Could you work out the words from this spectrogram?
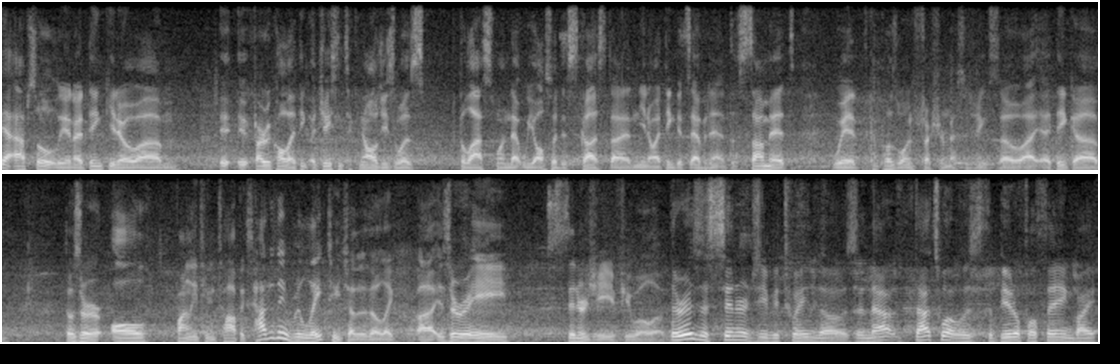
Yeah, absolutely. And I think, you know, um, if I recall, I think adjacent technologies was the last one that we also discussed. And, you know, I think it's evident at the summit with composable infrastructure messaging. So I, I think uh, those are all finely tuned topics. How do they relate to each other, though? Like, uh, is there a synergy, if you will? There is a synergy between those. And that, that's what was the beautiful thing by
